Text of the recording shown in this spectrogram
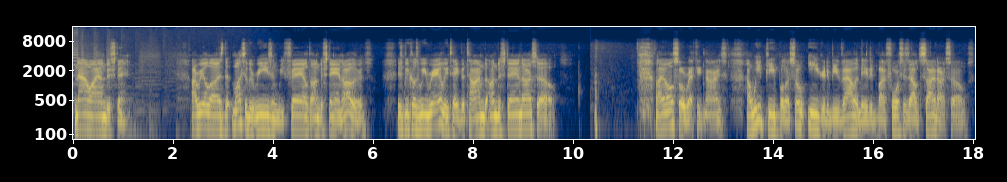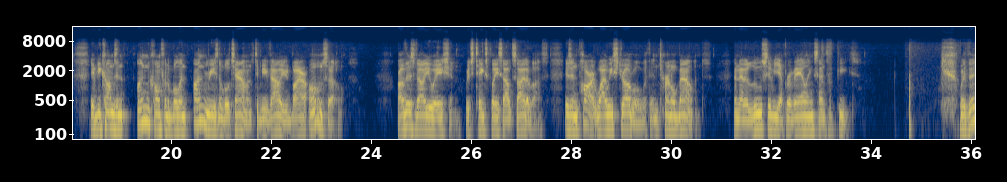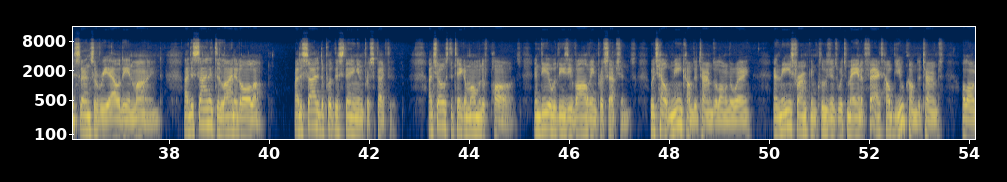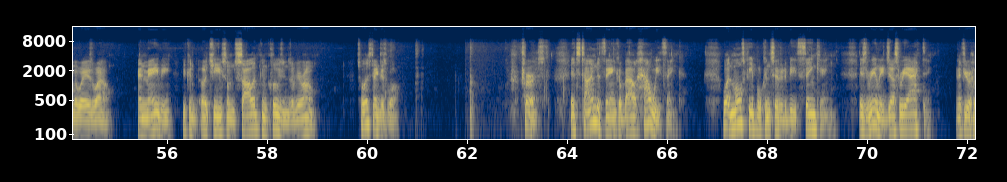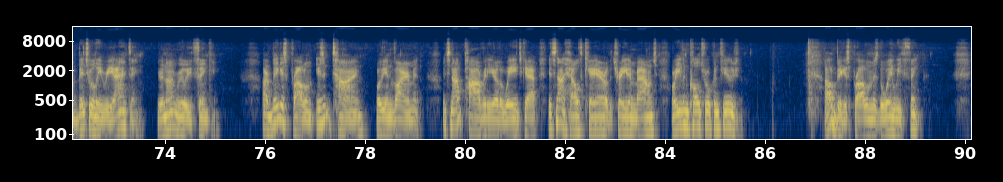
Now I understand. I realize that much of the reason we fail to understand others is because we rarely take the time to understand ourselves. I also recognize how we people are so eager to be validated by forces outside ourselves, it becomes an uncomfortable and unreasonable challenge to be valued by our own selves. Others' valuation, which takes place outside of us, is in part why we struggle with internal balance and that elusive yet prevailing sense of peace. With this sense of reality in mind, I decided to line it all up. I decided to put this thing in perspective. I chose to take a moment of pause and deal with these evolving perceptions, which helped me come to terms along the way, and these firm conclusions, which may in effect help you come to terms along the way as well. And maybe you could achieve some solid conclusions of your own. So let's take this walk. First, it's time to think about how we think. What most people consider to be thinking is really just reacting. And if you're habitually reacting, you're not really thinking. Our biggest problem isn't time or the environment it's not poverty or the wage gap. It's not health care or the trade imbalance or even cultural confusion. Our biggest problem is the way we think.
